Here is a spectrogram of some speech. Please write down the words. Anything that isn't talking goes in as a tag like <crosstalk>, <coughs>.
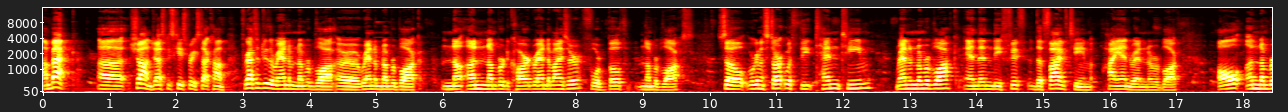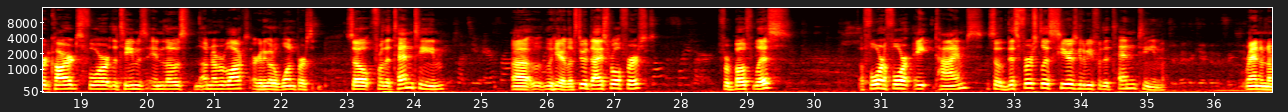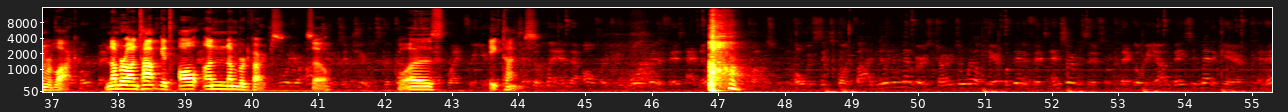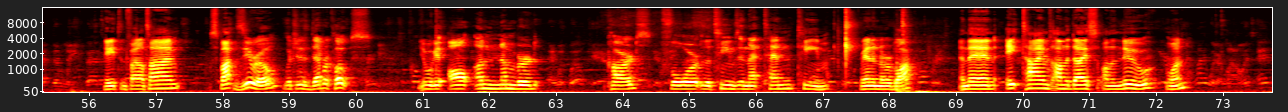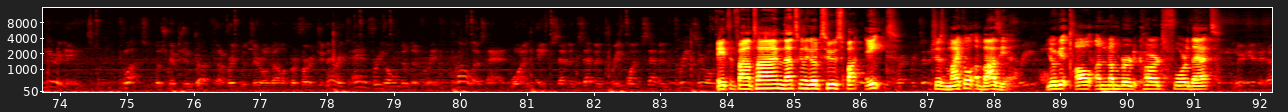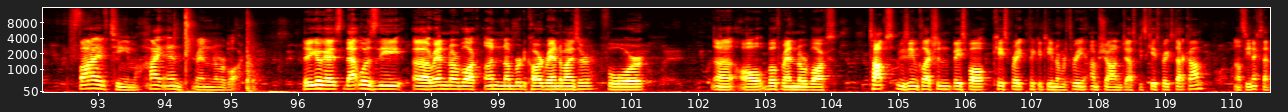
I'm back. Uh, Sean, jaspyscasebreaks.com. Forgot to do the random number block, uh, random number block, unnumbered card randomizer for both number blocks. So we're gonna start with the 10 team random number block, and then the fifth, the five team high end random number block. All unnumbered cards for the teams in those unnumbered blocks are gonna go to one person. So for the 10 team, uh, here let's do a dice roll first for both lists a four and a four eight times. So this first list here is going to be for the 10 team random number block. Number on top gets all unnumbered cards. So was eight times. <coughs> Eighth and final time, spot zero, which is Deborah Close. You will get all unnumbered cards for the teams in that 10 team random number block. And then eight times on the dice on the new one. Eighth and final time, that's going to go to spot eight, which is Michael Abazia. You'll get all unnumbered cards for that five team high end random number block. There you go, guys. That was the uh, random number block unnumbered card randomizer for uh, all both random number blocks. Topps Museum Collection Baseball Case Break. Pick your team number three. I'm Sean, jaspyscasebreaks.com. I'll see you next time.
